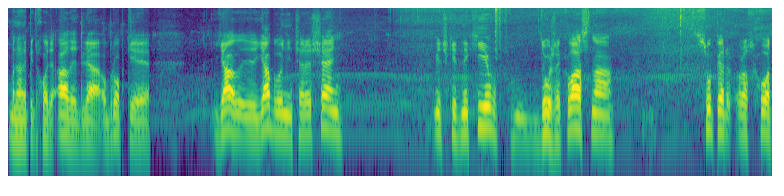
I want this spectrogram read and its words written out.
Вона не підходить. Але для обробки яблуні, черешень від шкідників дуже класна, супер розход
